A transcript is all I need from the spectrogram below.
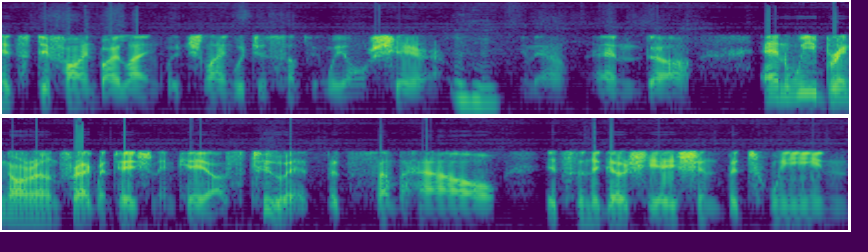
it's defined by language. Language is something we all share, Mm-hmm. you know, and uh, and we bring our own fragmentation and chaos to it, but somehow it's the negotiation between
